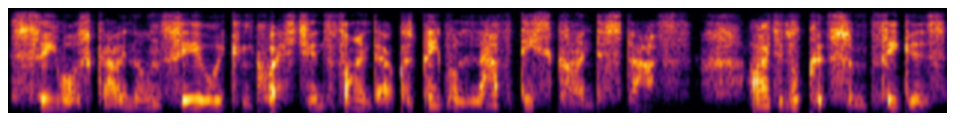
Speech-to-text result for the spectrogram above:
see what's going on, see who we can question, find out because people love this kind of stuff. I had to look at some figures.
